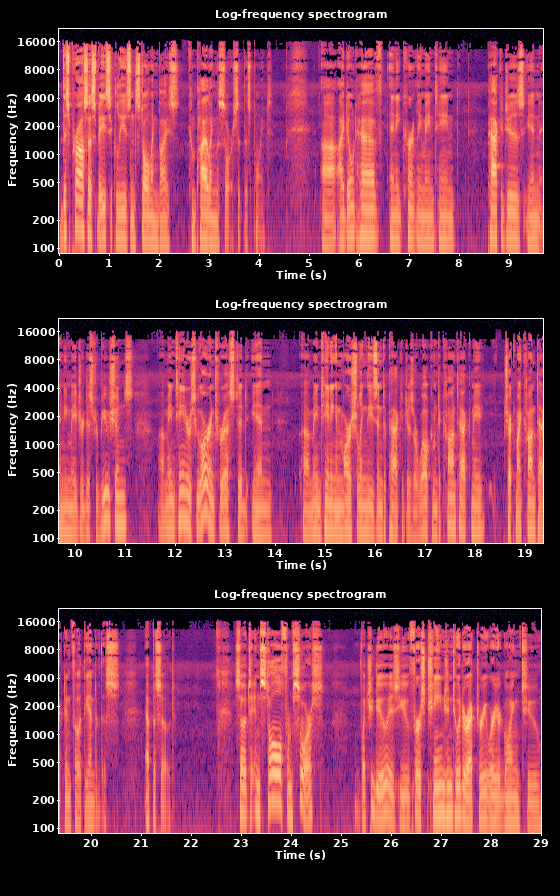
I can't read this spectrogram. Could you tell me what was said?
this process basically is installing by s- compiling the source at this point. Uh, I don't have any currently maintained packages in any major distributions. Uh, maintainers who are interested in uh, maintaining and marshaling these into packages are welcome to contact me. Check my contact info at the end of this episode. So to install from source, what you do is you first change into a directory where you're going to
